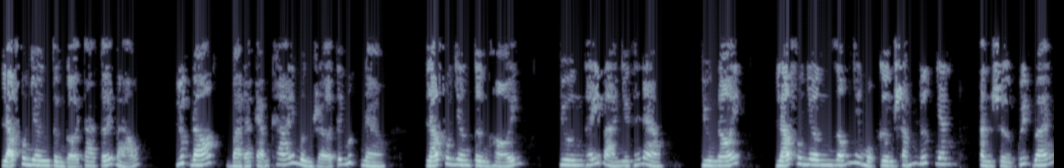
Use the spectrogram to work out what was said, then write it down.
lão phu nhân từng gọi ta tới bảo. Lúc đó, bà đã cảm khái mừng rỡ tới mức nào. Lão phu nhân từng hỏi Dương thấy bà như thế nào? Dương nói, lão phu nhân giống như một cơn sấm đứt nhanh, hành sự quyết đoán,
